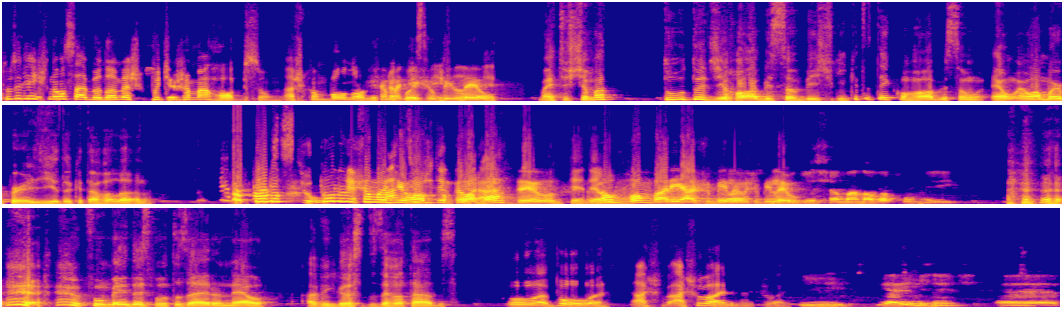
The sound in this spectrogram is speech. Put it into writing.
Tudo que a gente não sabe o nome, acho que podia chamar Robson. Acho que é um bom nome. Chama pra de jubileu. Mas tu chama tudo de Robson, bicho. O que, que tu tem com Robson? É um, é um amor perdido que tá rolando. É fácil, Tudo é chama de Robson, pelo decorar. amor de Deus. entendeu? Não, vamos variar, jubileu, jubileu. Podia chamar Nova Fumei. Fumei 2.0, Nel. A vingança dos derrotados. Boa, boa. Acho, acho válido. Acho válido. E, e aí, gente, é,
